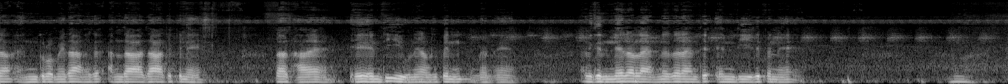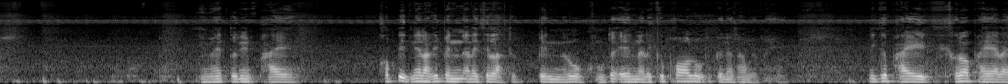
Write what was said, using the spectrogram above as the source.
ดาแอนโดรเมดานี่คืออันดาดาที่เป็นเอดาไทยเอ็นที่อยู่ในเราที่เป็นเป็นเออันนี้คือเนเธอร์แลนด์เนเธอร์แลนด์ที่เอ็นดีที่เป็นเอเห็นไหมตัวนี้ไพ่ เขาปิดในหลักที่เป็นอะไรคือหลักเป็นรูปของตัวเองอะไรคือพ่อลูกที่เป็นแนวทางแบบไหนนี่คือภัยเขาเรียกว่าภัยอะไร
